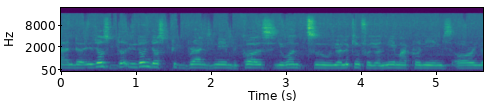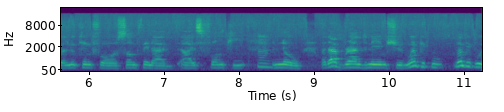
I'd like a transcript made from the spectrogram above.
and uh, you just do, you don't just pick brand name because you want to. You're looking for your name acronyms or you're looking for something that uh, is funky. Hmm. No, but that brand name should when people when people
